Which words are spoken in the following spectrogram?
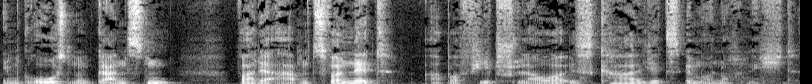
Im Großen und Ganzen war der Abend zwar nett, aber viel schlauer ist Karl jetzt immer noch nicht.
